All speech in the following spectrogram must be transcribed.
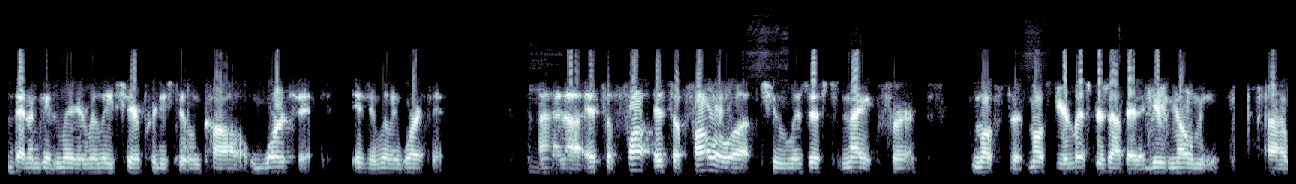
that I'm getting ready to release here pretty soon called "Worth It." Is it really worth it? And uh, it's a fo- it's a follow up to "Resist Tonight" for most of, most of your listeners out there that do know me uh,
